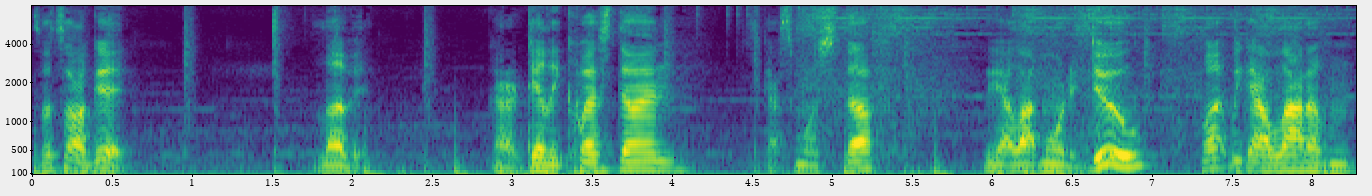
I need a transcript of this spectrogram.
so it's all good. Love it. Got our daily quest done. Got some more stuff. We got a lot more to do, but we got a lot of them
